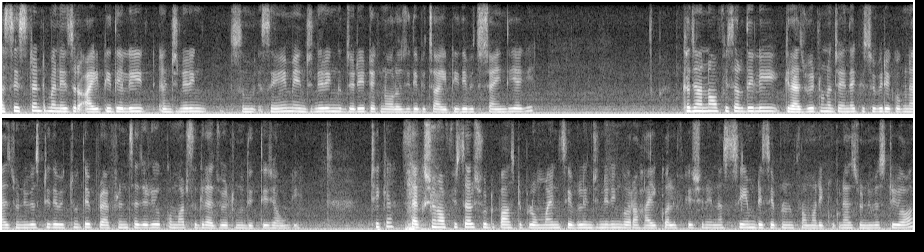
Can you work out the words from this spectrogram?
ਅਸਿਸਟੈਂਟ ਮੈਨੇਜਰ ਆਈਟੀ ਦੇ ਲਈ ਇੰਜੀਨੀਅਰਿੰਗ ਸੇਮ ਇੰਜੀਨੀਅਰਿੰਗ ਜਿਹੜੀ ਟੈਕਨੋਲੋਜੀ ਦੇ ਵਿੱਚ ਆਈਟੀ ਦੇ ਵਿੱਚ ਚਾਹੀਦੀ ਹੈਗੀ। ਖਜ਼ਾਨਾ ਆਫੀਸਰ ਦੇ ਲਈ ਗ੍ਰੈਜੂਏਟ ਹੋਣਾ ਚਾਹੀਦਾ ਕਿਸੇ ਵੀ ਰਿਕੋਗਨਾਈਜ਼ਡ ਯੂਨੀਵਰਸਿਟੀ ਦੇ ਵਿੱਚੋਂ ਤੇ ਪ੍ਰੈਫਰੈਂਸ ਹੈ ਜਿਹੜੀ ਉਹ ਕਮਰਸ ਗ੍ਰੈਜੂਏਟ ਨੂੰ ਦਿੱਤੀ ਜਾਊਗੀ। ਠੀਕ ਹੈ? Section officer should pass diploma in civil engineering or uh high qualification in uh same discipline from uh recognised university or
